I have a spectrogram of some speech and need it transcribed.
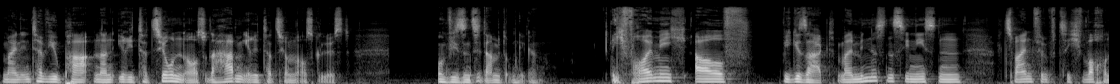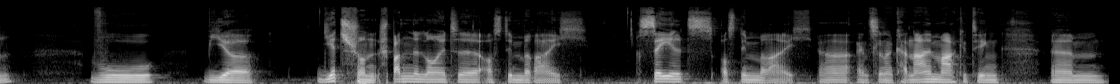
meinen Interviewpartnern Irritationen aus oder haben Irritationen ausgelöst? Und wie sind sie damit umgegangen? Ich freue mich auf, wie gesagt, mal mindestens die nächsten 52 Wochen, wo wir jetzt schon spannende Leute aus dem Bereich Sales, aus dem Bereich äh, einzelner Kanalmarketing ähm,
